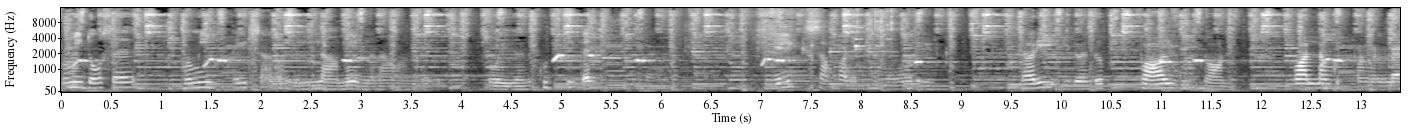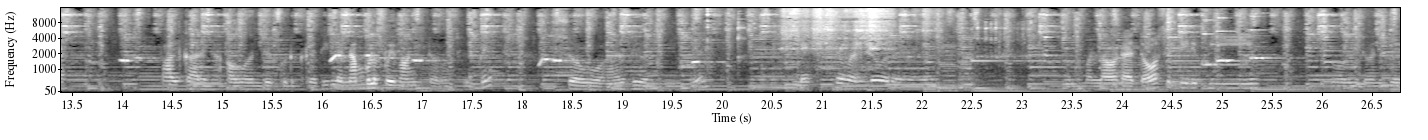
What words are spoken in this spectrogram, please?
மம்மி தோசை. மம்மி தயிர் சாதம் எல்லாமே இதில் தான் வாங்குறது. ஸோ இது வந்து குச்சி தட். எலிக்கு சாப்பாடு மாதிரி இருக்கு. இது வந்து பால் குண்டான். பால்லாம் கொடுப்பாங்கல்ல. பால்காரங்க அவங்க வந்து கொடுக்குறது இல்லை. நம்மளும் போய் வாங்கிட்டு வரோம் சொல்லிட்டு. ஸோ அது வந்து இது நெக்ஸ்ட்டு வந்து ஒரு நம்மளோட தோசை திருப்பி. ஸோ இது வந்து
